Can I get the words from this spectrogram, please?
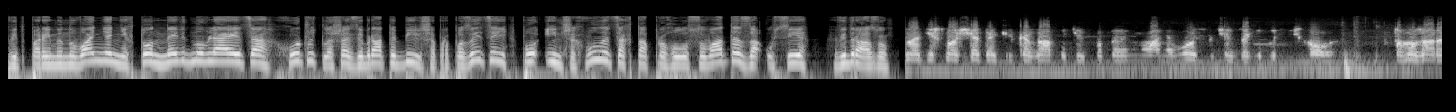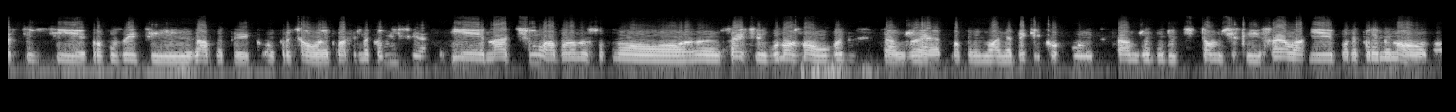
Від перейменування ніхто не відмовляється. Хочуть лише зібрати більше пропозицій по інших вулицях та проголосувати за усі відразу. надійшло ще декілька запитів про перейменування вулиць честь загиблих військових. Тому зараз ці всі пропозиції і запити опрацьовує профільна комісія, і на цю або на наступну е, сесію воно знову винесеться вже про перейменування декількох вулиць. Там вже будуть в тому числі і села, і буде перейменовано.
